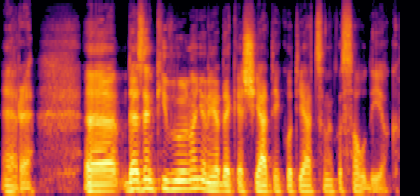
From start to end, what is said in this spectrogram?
erre. De ezen kívül nagyon érdekes játékot játszanak a szaudiak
